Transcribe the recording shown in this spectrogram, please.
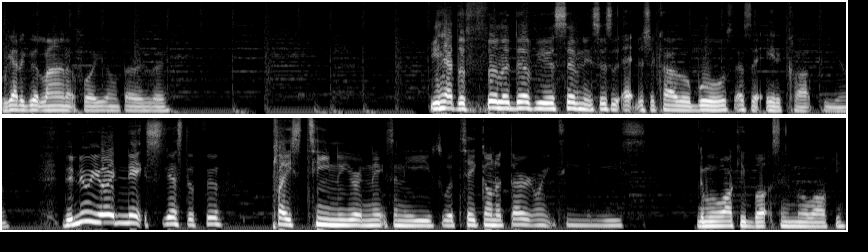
we got a good lineup for you on Thursday. You have the Philadelphia 76ers at the Chicago Bulls. That's at 8 o'clock p.m. The New York Knicks, just the fifth place team, New York Knicks in the East, will take on the third ranked team in the East, the Milwaukee Bucks in Milwaukee.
